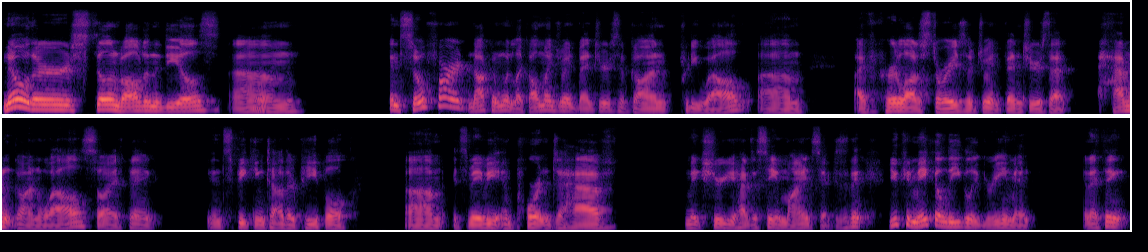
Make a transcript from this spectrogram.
No, they're still involved in the deals. Um, and so far, knock on wood, like all my joint ventures have gone pretty well. Um, I've heard a lot of stories of joint ventures that haven't gone well. So I think in speaking to other people, um, it's maybe important to have make sure you have the same mindset because I think you can make a legal agreement. And I think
